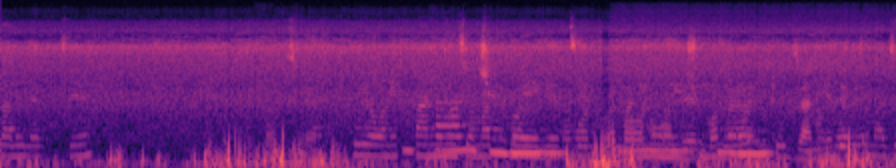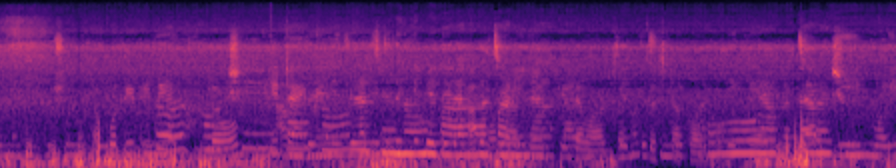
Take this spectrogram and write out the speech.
ভালো লাগছে। পুরো অনেক পানি জমা হয়ে গেছে। আমাদের কমেন্ট একটু জানিয়ে দেবে। মাঝে মধ্যে গোসল প্রতিদিনের ব্লগ টাইমে নিজেরা নিজেদেরকে বেঁধে রাখতে পারি না দেওয়ার জন্য চেষ্টা করি। আমরা পড়ি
